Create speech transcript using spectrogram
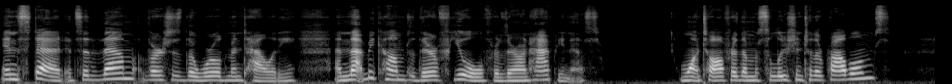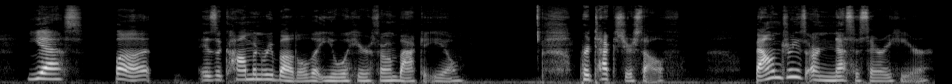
Instead, it's a them versus the world mentality, and that becomes their fuel for their unhappiness. Want to offer them a solution to their problems? Yes, but is a common rebuttal that you will hear thrown back at you. Protect yourself. Boundaries are necessary here.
